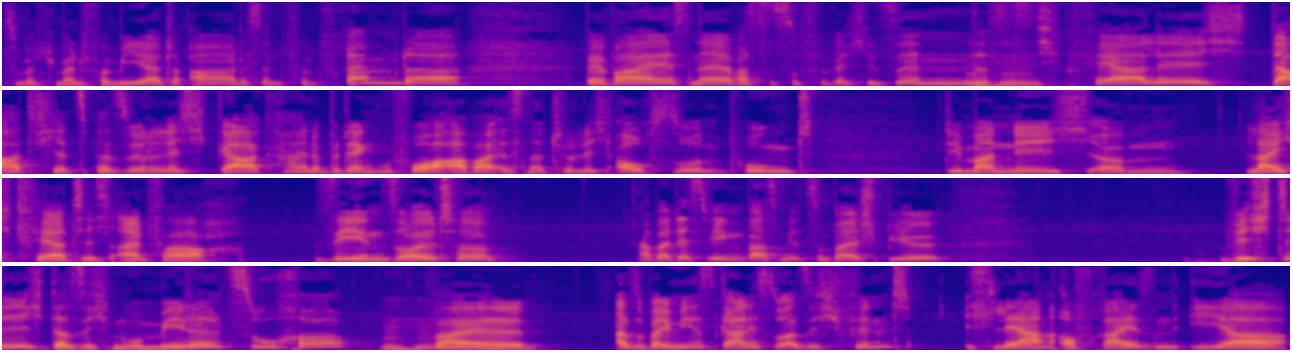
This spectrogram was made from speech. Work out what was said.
zum Beispiel meine Familie hatte, ah, das sind fünf Fremde, wer weiß, ne, was das so für welche sind, mhm. ist es nicht gefährlich. Da hatte ich jetzt persönlich gar keine Bedenken vor, aber ist natürlich auch so ein Punkt, den man nicht ähm, leichtfertig einfach sehen sollte. Aber deswegen war es mir zum Beispiel wichtig, dass ich nur Mädels suche, mhm. weil, also bei mir ist gar nicht so, also ich finde, ich lerne auf Reisen eher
